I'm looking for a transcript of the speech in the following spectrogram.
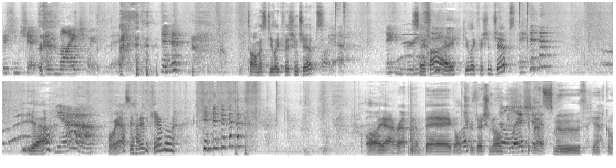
fish and chips is my choice today. Thomas, do you like fish and chips? oh yeah. Nice and greasy. Say hi. Do you like fish and chips? Yeah? yeah. Oh, yeah. Say hi to the camera. Oh, yeah. Wrapped in a bag, all Looks traditional. Get that smooth. Yeah, go.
